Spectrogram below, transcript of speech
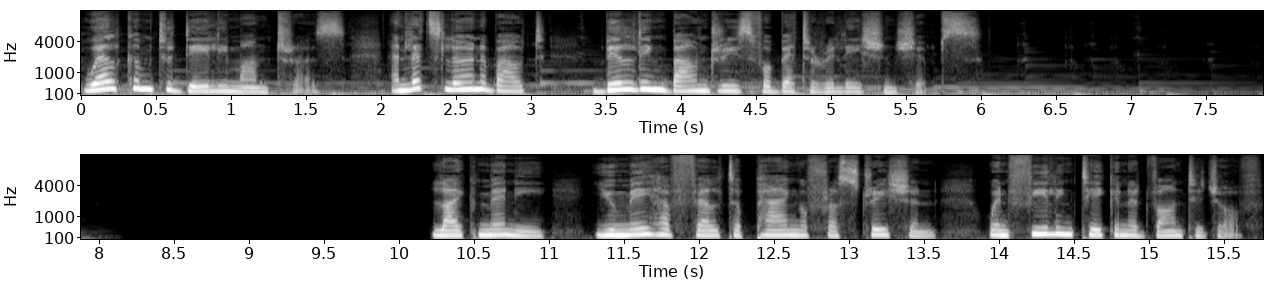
Welcome to Daily Mantras, and let's learn about building boundaries for better relationships. Like many, you may have felt a pang of frustration when feeling taken advantage of,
